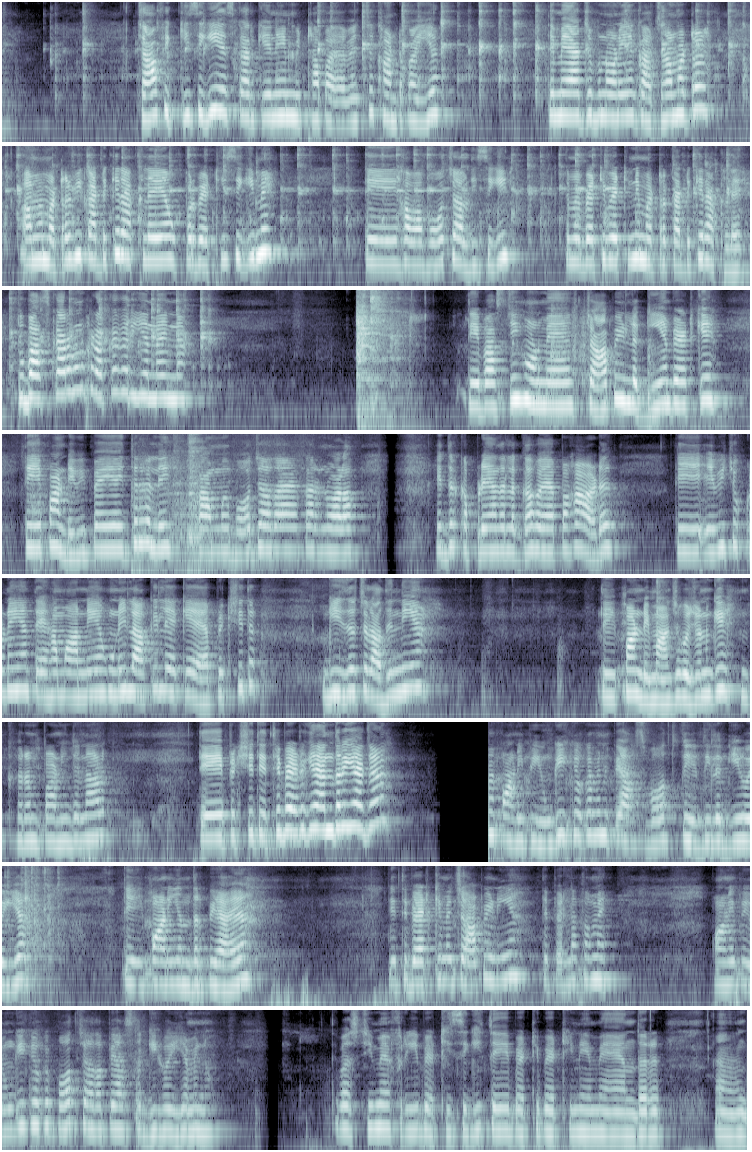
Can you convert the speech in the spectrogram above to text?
ਚਾਹ ਫਿੱਕੀ ਸੀਗੀ, ਇਸ ਕਰਕੇ ਇਹਨੇ ਮਿੱਠਾ ਪਾਇਆ ਵਿੱਚ, ਖੰਡ ਪਾਈ ਆ। ਤੇ ਮੈਂ ਅੱਜ ਬਣਾਉਣੇ ਆ ਗਾਜਰਾਂ ਮਟਰ। ਆ ਮੈਂ ਮਟਰ ਵੀ ਕੱਢ ਕੇ ਰੱਖ ਲਏ ਆ, ਉੱਪਰ ਬੈਠੀ ਸੀਗੀ ਮੈਂ, ਤੇ ਹਵਾ ਬਹੁਤ ਚੱਲਦੀ ਸੀਗੀ। ਤੇ ਮੈਂ ਬੈਠੀ ਬੈਠੀ ਨੇ ਮਟਰ ਕੱਢ ਕੇ ਰੱਖ ਲਏ। ਤੂੰ ਬਸ ਕਰ, ਹੁਣ ਖੜਾਕਾ ਕਰੀ ਜਾਂਦਾ ਇੰਨਾ। ਤੇ ਬਸ ਜੀ, ਹੁਣ ਮੈਂ ਚਾਹ ਪੀਣ ਲੱਗੀ ਆ ਬੈਠ ਕੇ ਤੇ ਭਾਂਡੇ ਵੀ ਪਏ ਆ ਇੱਧਰ ਹਲੇ, ਕੰਮ ਬਹੁਤ ਜ਼ਿਆਦਾ ਆ ਕਰਨ ਵਾਲਾ। ਇੱਧਰ ਕੱਪੜਿਆਂ ਦਾ ਲੱਗਾ ਹੋਇਆ ਪਹਾੜ ਤੇ ਇਹ ਵੀ ਚੁੱਕਣੇ ਆ ਤੇ ਹਮ ਆਨੇ ਆ, ਹੁਣੇ ਲਾ ਕੇ ਲੈ ਕੇ ਆਇਆ ਪ੍ਰਿਕਸ਼ਿਤ ਗੀਜ਼ਰ ਚਲਾ ਦਿੰਦੀ ਆ ਤੇ ਭਾਂਡੇ ਮਾਂਜ ਹੋ ਜਾਣਗੇ ਗਰਮ ਪਾਣੀ ਦੇ ਨਾਲ। ਤੇ ਪ੍ਰਿਕਸ਼ਿਤ ਇੱਥੇ ਬੈਠ ਗਿਆ, ਅੰਦਰ ਹੀ ਆ ਜਾ। ਮੈਂ ਪਾਣੀ ਪੀਉਂਗੀ ਕਿਉਂਕਿ ਮੈਨੂੰ ਪਿਆਸ ਬਹੁਤ ਦੇਰ ਦੀ ਲੱਗੀ ਹੋਈ ਆ ਤੇ ਪਾਣੀ ਅੰਦਰ ਪਿਆ ਆ। ਇੱਥੇ ਬੈਠ ਕੇ ਮੈਂ ਚਾਹ ਪੀਣੀ ਆ, ਤੇ ਪਹਿਲਾਂ ਤਾਂ ਮੈਂ ਪਾਣੀ ਪੀਉਂਗੀ ਕਿਉਂਕਿ ਬਹੁਤ ਜ਼ਿਆਦਾ ਪਿਆਸ ਲੱਗੀ ਹੋਈ ਆ ਮੈਨੂੰ। ਤੇ ਬਸ ਜੀ ਮੈਂ ਫ੍ਰੀ ਬੈਠੀ ਸੀਗੀ ਤੇ ਬੈਠੀ ਬੈਠੀ ਨੇ ਮੈਂ ਅੰਦਰ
